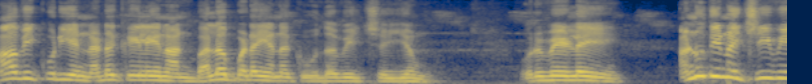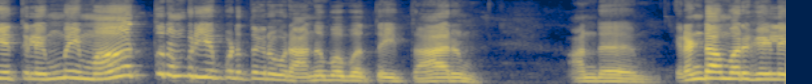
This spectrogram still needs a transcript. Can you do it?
ஆவிக்குரிய நடக்கையிலே நான் பலப்பட எனக்கு உதவி செய்யும். ஒருவேளை அனுதின ஜீவியத்தில் உண்மை மாத்திரம் பிரியப்படுத்துகிற ஒரு அனுபவத்தை தாரும். அந்த இரண்டாம் வருகையிலே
